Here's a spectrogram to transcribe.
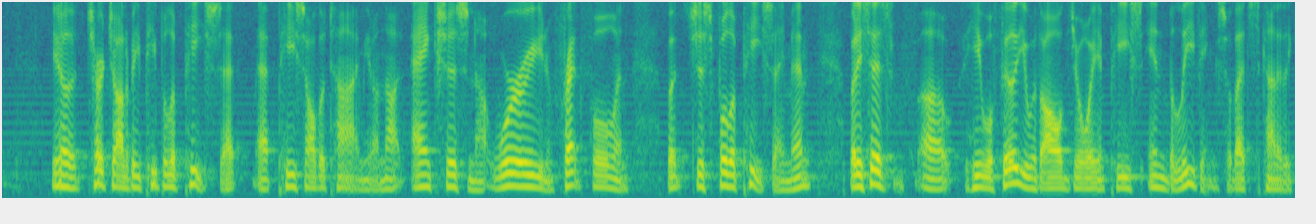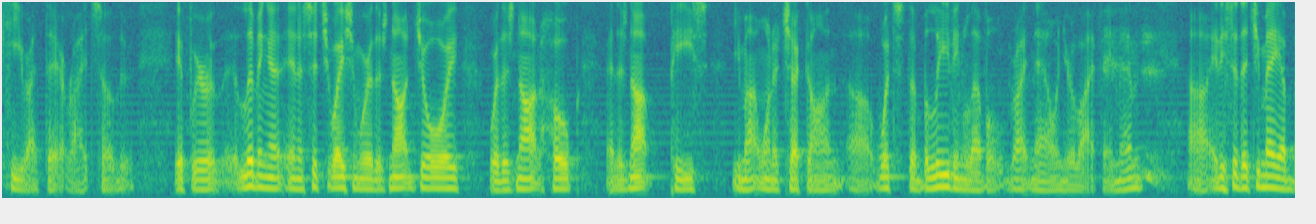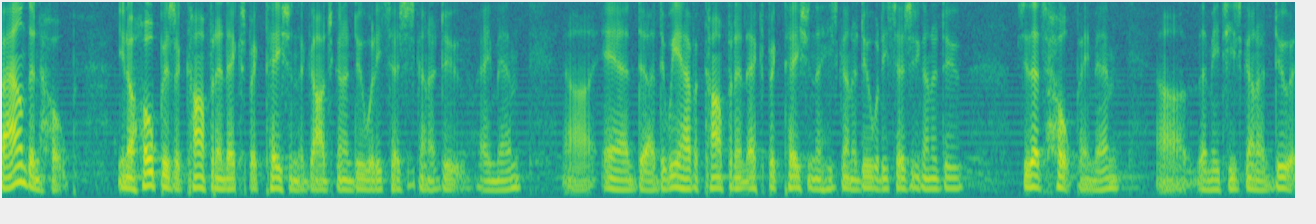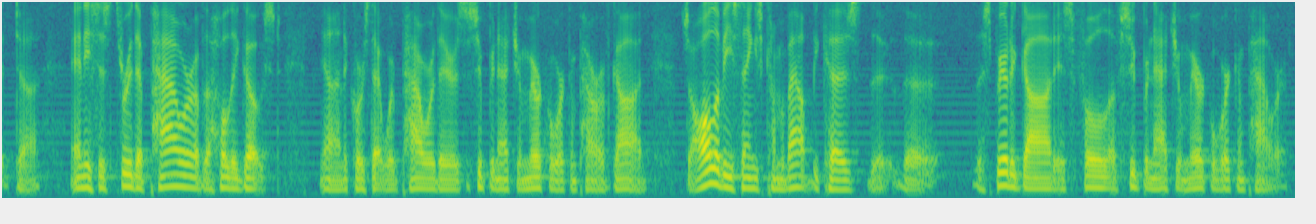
You know, the church ought to be people of peace, at, at peace all the time. You know, not anxious, not worried and fretful, and but just full of peace. Amen. But he says uh, he will fill you with all joy and peace in believing. So that's kind of the key right there, right? So the, if we're living in a situation where there's not joy, where there's not hope, and there's not peace, you might want to check on uh, what's the believing level right now in your life. Amen. Uh, and he said that you may abound in hope. You know, hope is a confident expectation that God's going to do what He says He's going to do. Amen. Uh, and uh, do we have a confident expectation that He's going to do what He says He's going to do? See, that's hope. Amen. Uh, that means he's going to do it. Uh, and he says, through the power of the Holy Ghost. And of course, that word power there is the supernatural miracle working power of God. So all of these things come about because the, the, the Spirit of God is full of supernatural miracle working power.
